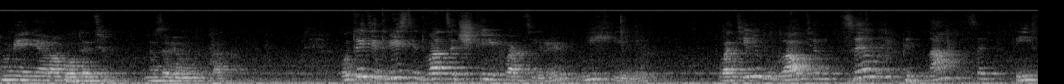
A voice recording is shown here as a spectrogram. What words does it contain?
умения работать, назовем это так. Вот эти 224 квартиры, нехилых, платили бухгалтеру целых 15 тысяч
